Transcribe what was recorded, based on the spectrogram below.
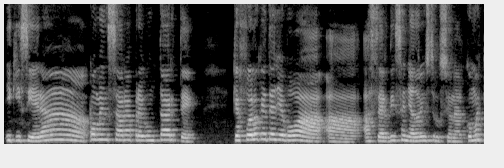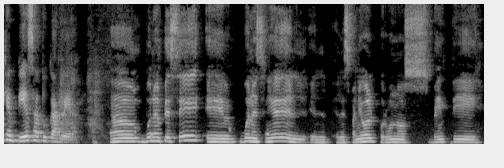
Y quisiera comenzar a preguntarte, ¿Qué fue lo que te llevó a, a, ser diseñador instruccional? ¿Cómo es que empieza tu carrera? Ah, bueno, empecé, eh, bueno, enseñé el, el, español por unos 20,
